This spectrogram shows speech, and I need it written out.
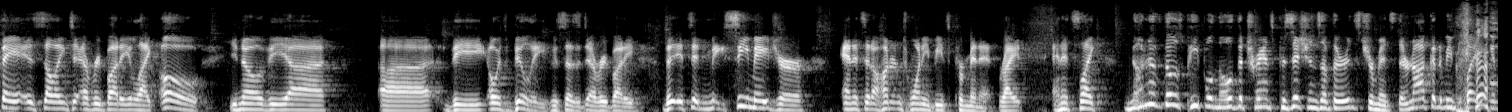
they is selling to everybody like oh you know the uh uh the oh it's Billie who says it to everybody the, it's in C major and it's at 120 beats per minute right and it's like none of those people know the transpositions of their instruments they're not going to be playing in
